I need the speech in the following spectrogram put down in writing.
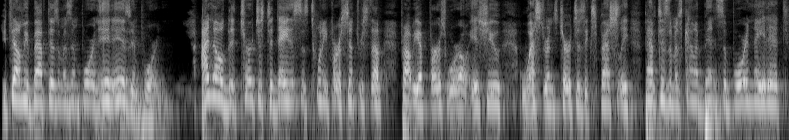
You tell me baptism is important? It is important. I know the churches today, this is 21st century stuff, probably a first world issue. Western churches, especially, baptism has kind of been subordinated.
